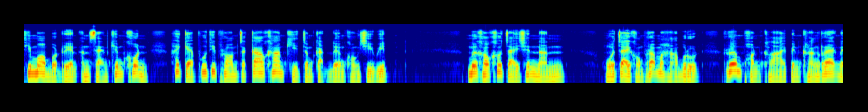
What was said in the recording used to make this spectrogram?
ที่มอบบทเรียนอันแสนเข้มข้น ให้แก่ผู้ที่พร้อมจะก้าวข้ามขีดจำกัดเดิมของชีวิต เมื่อเขาเข้าใจเช่นนั้น หัวใจของพระมหาบุรุษเริ่มผ่อนคลายเป็นครั้งแรกใน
